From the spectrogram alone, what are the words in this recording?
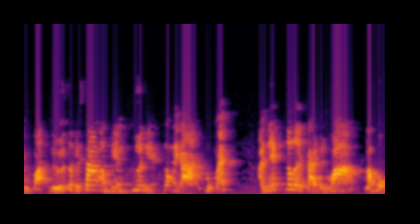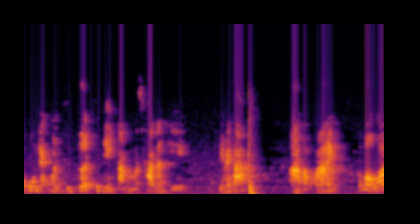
ถูกปะหรือจะไปสร้างลำเลียงพืชเนี้ยก็ไม่ได้ถูกไหมอันนี้ก็เลยกลายเป็นว่าระบบพวกนี้มันคือเกิดขึ้นเองตามธรรมชาตินั่นเองโอเคไหมคะอ่าต่อไปเขาบอกว่า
